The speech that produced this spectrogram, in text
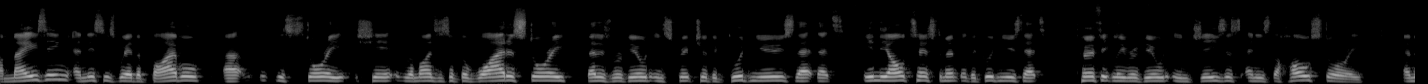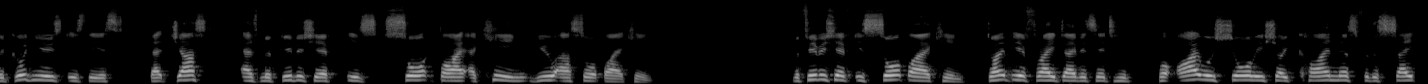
amazing. And this is where the Bible, uh, this story share, reminds us of the wider story that is revealed in Scripture, the good news that, that's in the Old Testament, but the good news that's perfectly revealed in Jesus and is the whole story. And the good news is this that just as Mephibosheth is sought by a king, you are sought by a king. Mephibosheth is sought by a king. Don't be afraid, David said to him, for I will surely show kindness for the sake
